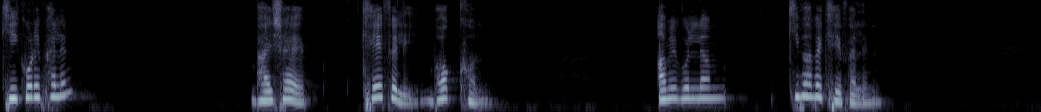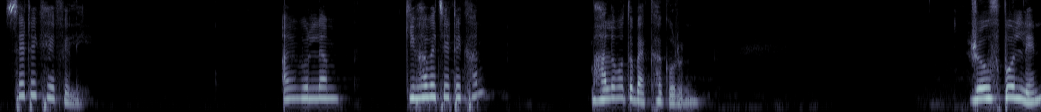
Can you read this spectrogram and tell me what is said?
কি করে ফেলেন? ভাই সাহেব, খেয়ে ফেলি, ভক্ষণ। আমি বললাম, কীভাবে খেয়ে ফেলেন? সেটে খেয়ে ফেলি। আমি বললাম, কীভাবে চেটে খান? ভালো মতো ব্যাখ্যা করুন। রৌফ বললেন,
